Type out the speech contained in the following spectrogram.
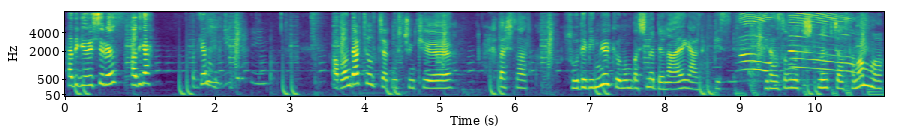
Hadi görüşürüz. Hadi gel. Hadi gel. Ablan ders çalışacakmış çünkü. Arkadaşlar Sude bilmiyor ki onun başına belaya geldik biz. Birazdan onunla kışkırtma yapacağız tamam mı?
